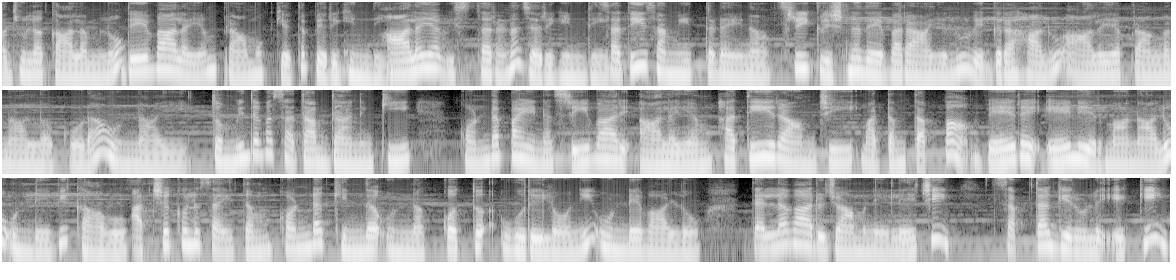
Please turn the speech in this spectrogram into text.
రాజుల కాలంలో దేవాలయం ప్రాముఖ్యత పెరిగింది. ఆలయ విస్తరణ జరిగింది. సతీ సమేతుడైన శ్రీ కృష్ణదేవరాయలు విగ్రహాలు ఆలయ ప్రాంగణాల్లో కూడా ఉన్నాయి. తొమ్మిదవ శతాబ్దానికి కొండపైన శ్రీవారి ఆలయం హతీరాంజీ మఠం తప్ప వేరే ఏ నిర్మాణాలు ఉండేవి కావు. అర్చకులు సైతం కొండ కింద ఉన్న కొత్త ఊరిలోని ఉండేవాళ్ళు. తెల్లవారుజామునే లేచి సప్తగిరులు ఎక్కి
